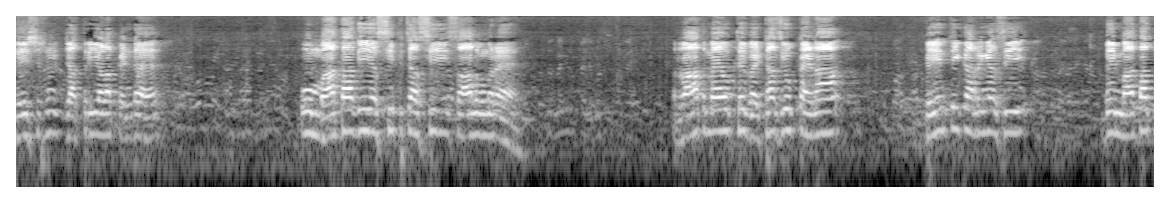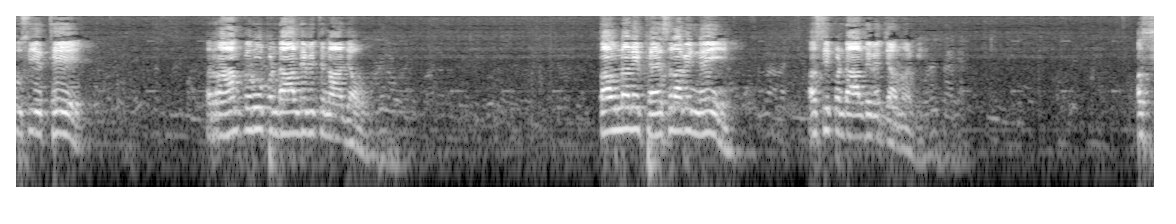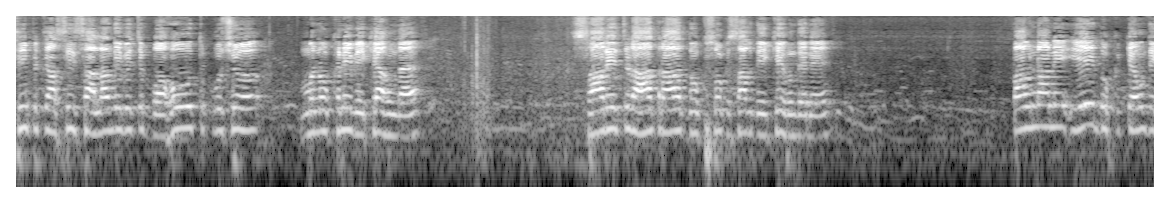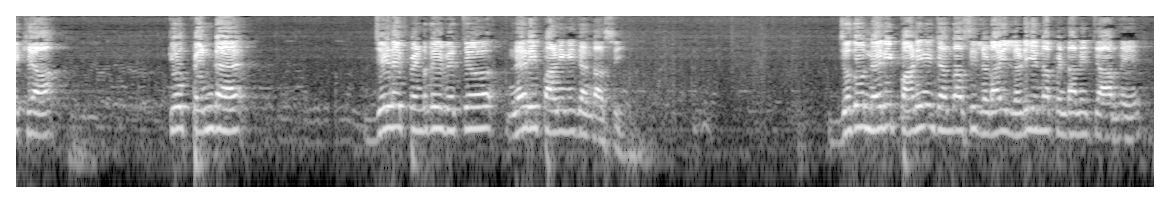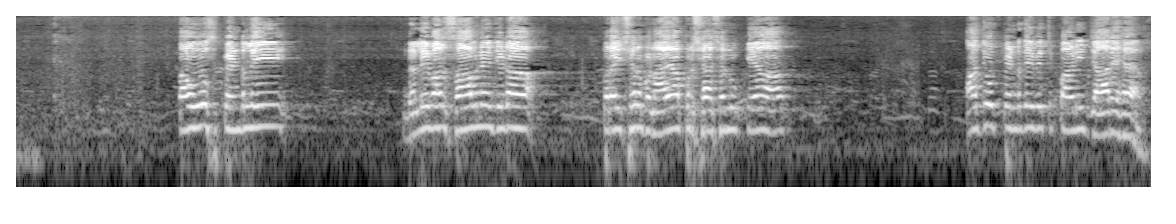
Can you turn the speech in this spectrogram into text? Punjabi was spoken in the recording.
ਰੇਸ਼ਮ ਯਾਤਰੀ ਵਾਲਾ ਪਿੰਡ ਹੈ। ਉਹ ਮਾਤਾ ਦੀ 80 85 ਸਾਲ ਉਮਰ ਹੈ। ਰਾਤ ਮੈਂ ਉੱਥੇ ਬੈਠਾ ਸੀ, ਉਹ ਭੈਣਾ ਬੇਨਤੀ ਕਰ ਰਹੀਆਂ ਸੀ ਵੀ ਮਾਤਾ ਤੁਸੀਂ ਇੱਥੇ ਆਰਾਮ ਕਰੋ, ਪੰਡਾਲ ਦੇ ਵਿੱਚ ਨਾ ਜਾਓ। ਤਾਂ ਉਹਨਾਂ ਨੇ ਫੈਸਲਾ ਵੀ ਨਹੀਂ, ਅਸੀਂ ਪੰਡਾਲ ਦੇ ਵਿੱਚ ਜਾਵਾਂਗੇ। 80 85 ਸਾਲਾਂ ਦੇ ਵਿੱਚ ਬਹੁਤ ਕੁਝ ਮਨੁੱਖ ਨੇ ਵੇਖਿਆ ਹੁੰਦਾ ਹੈ। ਸਾਰੇ ਚੜਾਅ ਤਰਾ ਦੁੱਖ ਸੁੱਖ ਸਭ ਦੇਖੇ ਹੁੰਦੇ ਨੇ। ਤਾਂ ਉਹਨਾਂ ਨੇ ਇਹ ਦੁੱਖ ਕਿਉਂ ਦੇਖਿਆ? ਕਿ ਉਹ ਪਿੰਡ ਹੈ, ਜਿਹੜੇ ਪਿੰਡ ਦੇ ਵਿੱਚ ਨਹਿਰੀ ਪਾਣੀ ਨਹੀਂ ਜਾਂਦਾ ਸੀ। ਜਦੋਂ ਨਹਿਰੀ ਪਾਣੀ ਨਹੀਂ ਜਾਂਦਾ ਸੀ, ਲੜਾਈ ਲੜੀ ਇਹਨਾਂ ਪਿੰਡਾਂ ਨੇ ਚਾਰ ਨੇ। ਤਾਂ ਉਸ ਪਿੰਡ ਲਈ ਡੱਲੇਵਾਲ ਸਾਹਿਬ ਨੇ ਜਿਹੜਾ ਪ੍ਰੈਸ਼ਰ ਬਣਾਇਆ, ਪ੍ਰਸ਼ਾਸਨ ਨੂੰ ਕਿਹਾ, ਅੱਜ ਉਹ ਪਿੰਡ ਦੇ ਵਿੱਚ ਪਾਣੀ ਜਾ ਰਿਹਾ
